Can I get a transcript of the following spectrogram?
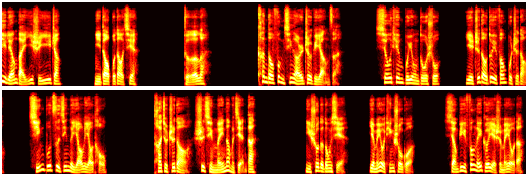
第两百一十一章，你道不道歉？得了。看到凤青儿这个样子，萧天不用多说，也知道对方不知道，情不自禁的摇了摇头。他就知道事情没那么简单。你说的东西也没有听说过，想必风雷阁也是没有的。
